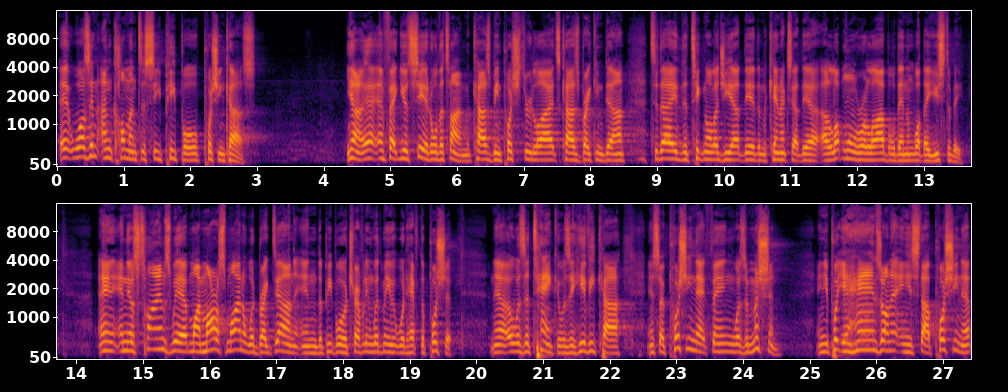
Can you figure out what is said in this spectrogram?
It wasn't uncommon to see people pushing cars. You know, in fact, you'd see it all the time. Cars being pushed through lights, cars breaking down. Today, the technology out there, the mechanics out there, are a lot more reliable than what they used to be. And, and there was times where my Morris Minor would break down, and the people who were traveling with me would have to push it. Now, it was a tank, it was a heavy car, and so pushing that thing was a mission. And you put your hands on it and you start pushing it,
